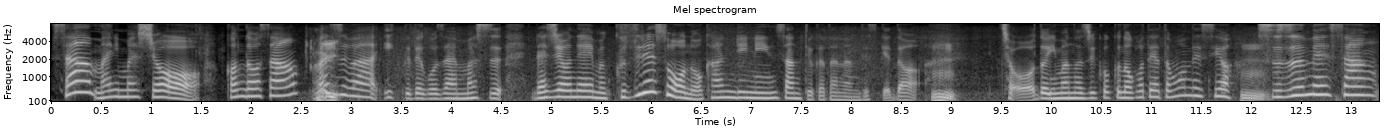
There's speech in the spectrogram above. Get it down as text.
さあ参りましょう。近藤さん、はい。まずは一句でございます。ラジオネーム崩れ荘の管理人さんという方なんですけどうん、ちょうど今の時刻のことやと思うんですよ、うん。さん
